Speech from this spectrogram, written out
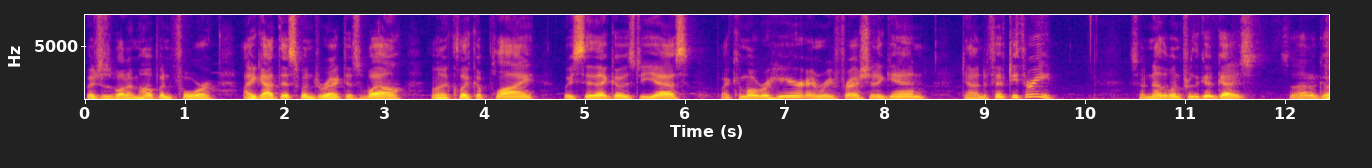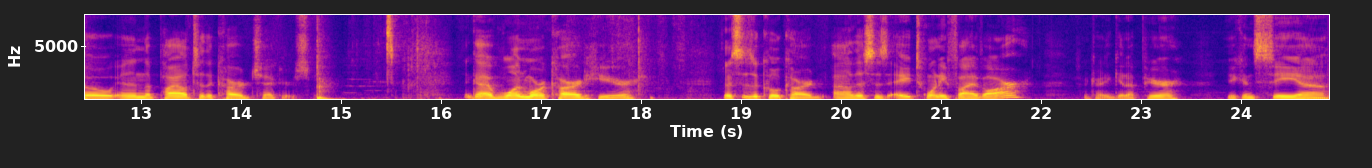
which is what I'm hoping for. I got this one direct as well. I'm going to click apply. We see that goes to yes. If I come over here and refresh it again, down to 53. So another one for the good guys. So that'll go in the pile to the card checkers. I think I have one more card here. This is a cool card. Uh, this is A25R. So try to get up here. You can see uh,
